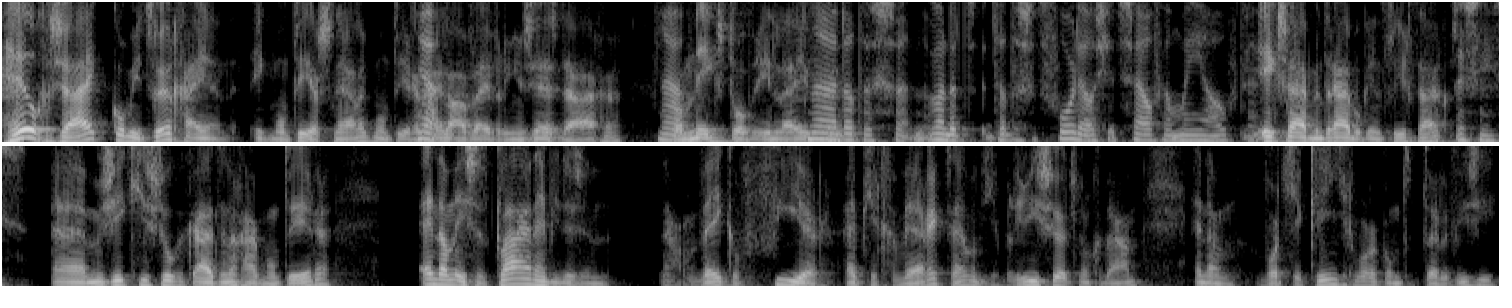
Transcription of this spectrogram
heel gezeik, kom je terug. Ga je, ik monteer snel, ik monteer een Ja. hele aflevering in zes dagen. Ja. Van niks tot inleveren. Nou, dat is, eh, maar dat, dat is het voordeel als je het zelf helemaal in je hoofd hebt. Ik schrijf mijn draaiboek in het vliegtuig. Precies. Eh, muziekjes zoek ik uit en dan ga ik monteren. En dan is het klaar. En heb je dus een, nou, een week of vier heb je gewerkt. Hè, want je hebt research nog gedaan. En dan wordt je kindje geboren, komt op televisie.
